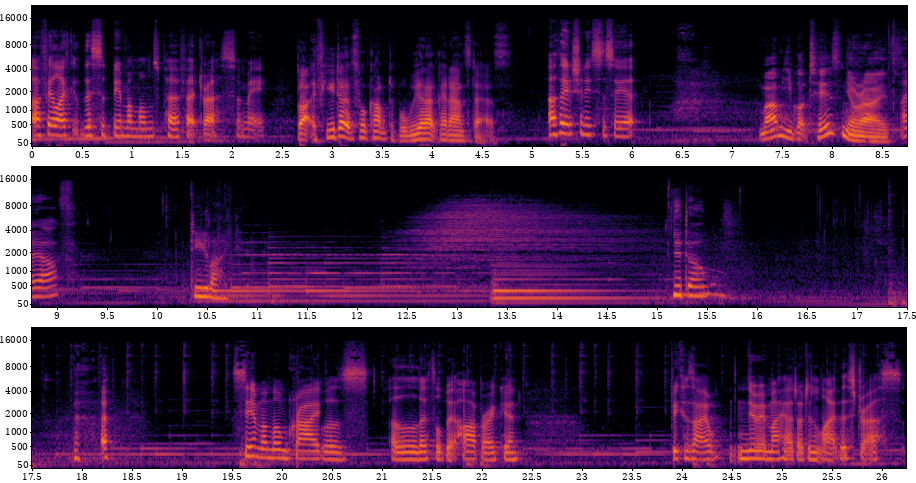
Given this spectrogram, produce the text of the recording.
I feel like this would be my mum's perfect dress for me. But if you don't feel comfortable, we don't go downstairs. I think she needs to see it. Mum, you've got tears in your eyes. I have. Do you like it? You don't. Seeing my mum cry was a little bit heartbreaking because I knew in my head I didn't like this dress.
